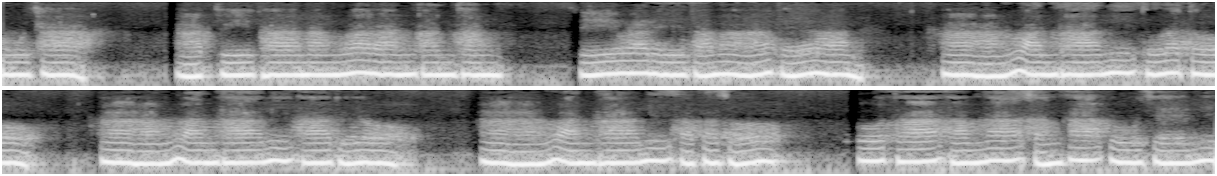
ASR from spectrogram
บูชาอาภิทานังวรังกันทังสีวรีธรรมหาเถรังอาหังวันทามิทุระโต อาหังวันทามิทาติโย อาหังวันทามิสัพพโสพุทธธรรมสังฆปูเชมิ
